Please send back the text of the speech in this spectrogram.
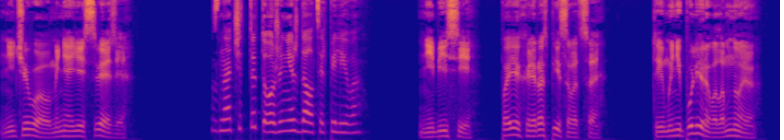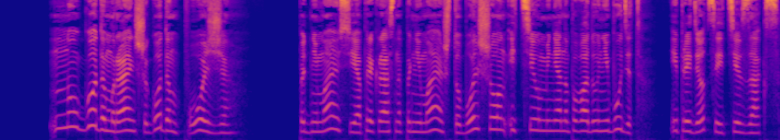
Ничего, у меня есть связи. Значит, ты тоже не ждал терпеливо. Не беси. Поехали расписываться. Ты манипулировала мною. Ну, годом раньше, годом позже. Поднимаюсь я, прекрасно понимая, что больше он идти у меня на поводу не будет, и придется идти в ЗАГС.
